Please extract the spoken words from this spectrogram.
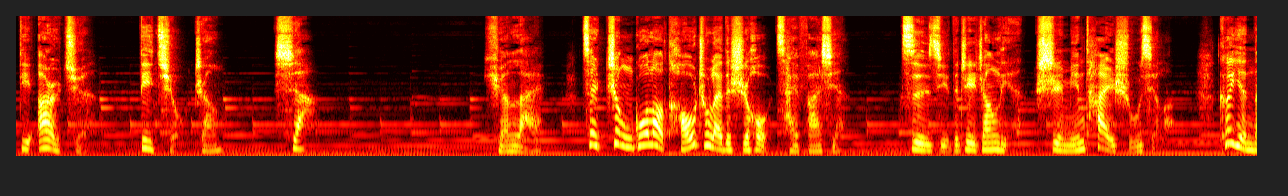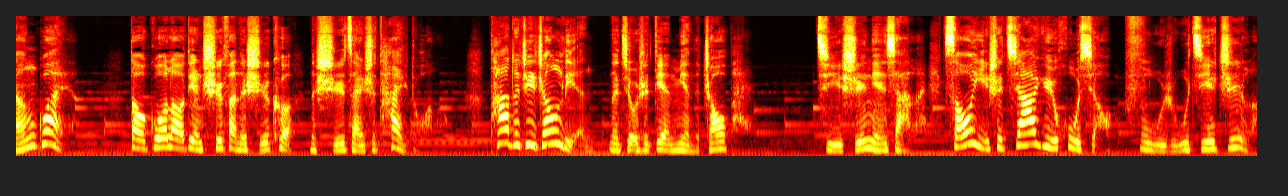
第二卷第九章下。原来在郑国老逃出来的时候，才发现。自己的这张脸，市民太熟悉了，可也难怪啊！到郭烙店吃饭的食客那实在是太多了，他的这张脸那就是店面的招牌，几十年下来早已是家喻户晓、妇孺皆知了。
